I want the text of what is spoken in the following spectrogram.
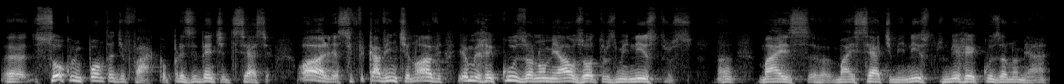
uh, soco em ponta de faca, o presidente dissesse: olha, se ficar 29, eu me recuso a nomear os outros ministros, né? mais, uh, mais sete ministros, me recuso a nomear.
